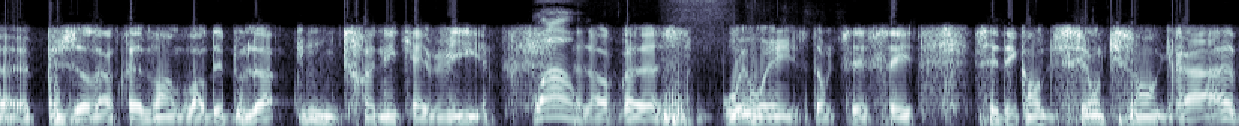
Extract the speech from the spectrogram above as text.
Euh, plusieurs d'entre elles vont avoir des douleurs chroniques à vie. Wow. Alors, euh, oui, oui. Donc, c'est des conditions qui sont graves.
